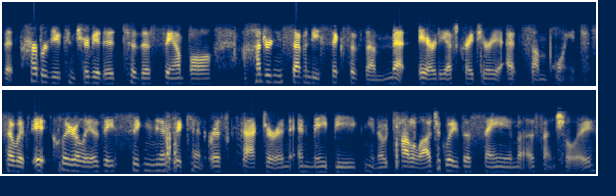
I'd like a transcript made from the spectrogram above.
that Harborview contributed to this sample, 176 of them met ARDS criteria at some point. So it, it clearly is a significant risk factor and, and may be, you know, tautologically the same essentially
